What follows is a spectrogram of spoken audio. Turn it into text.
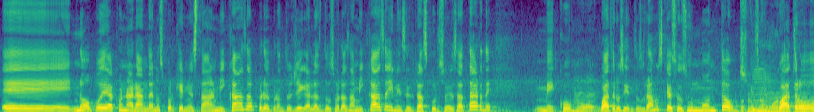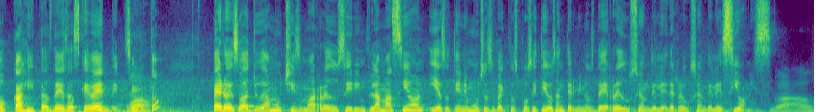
eh, no podía con arándanos porque no estaba en mi casa, pero de pronto llegué a las dos horas a mi casa y en ese transcurso de esa tarde me como Ah. 400 gramos, que eso es un montón, porque es son cuatro cajitas de esas que venden, Wow. ¿cierto? Pero eso ayuda muchísimo a reducir inflamación y eso tiene muchos efectos positivos en términos de reducción de, le- de reducción de lesiones. Wow.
